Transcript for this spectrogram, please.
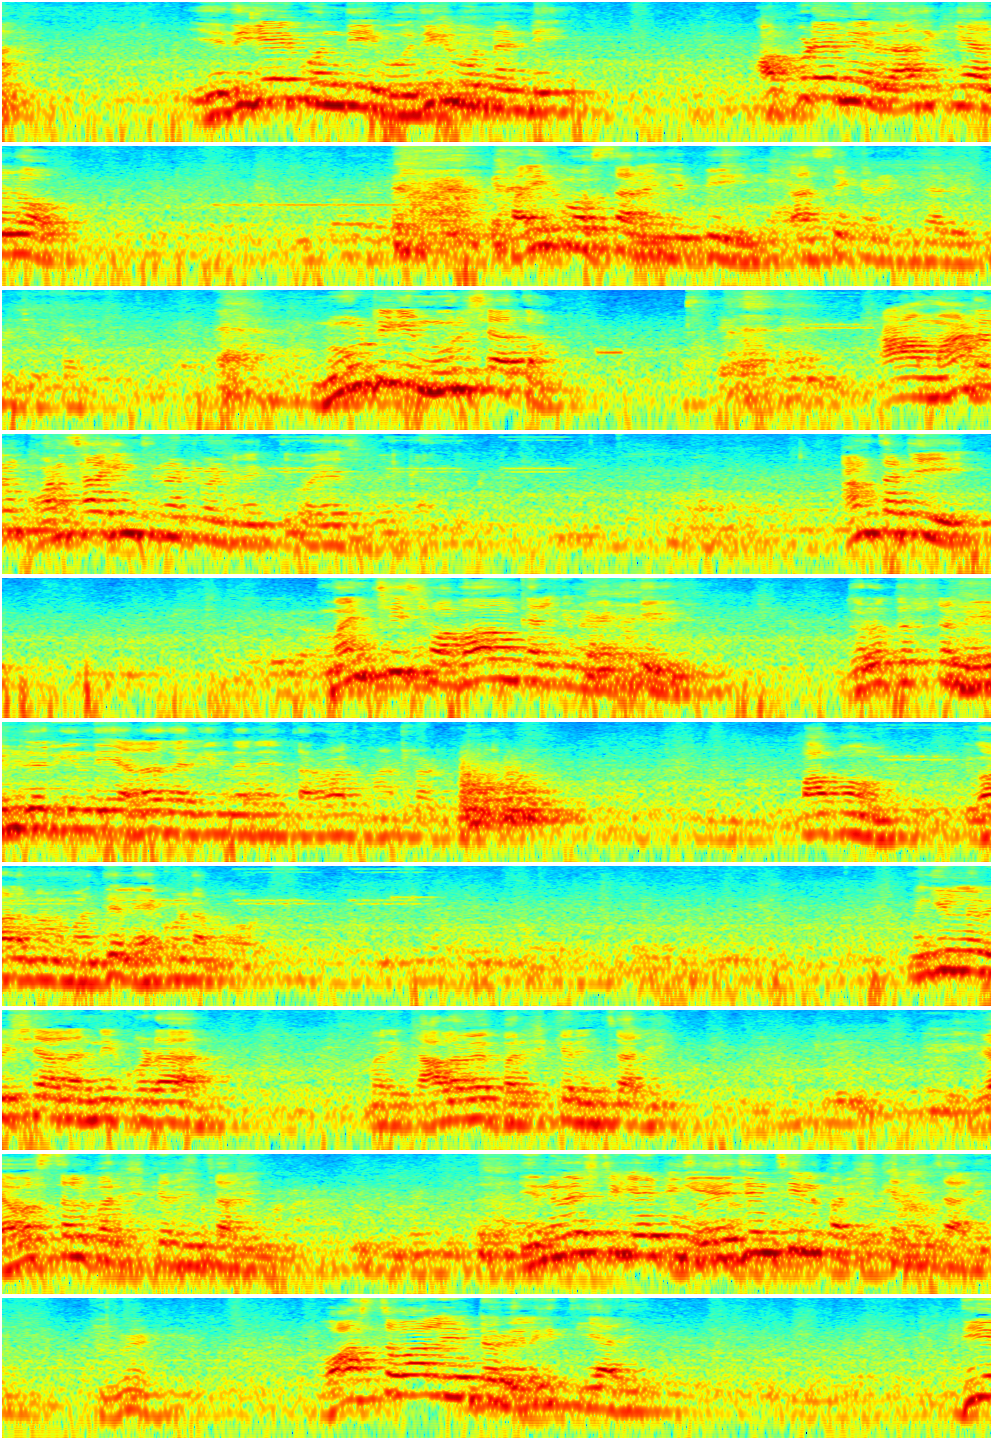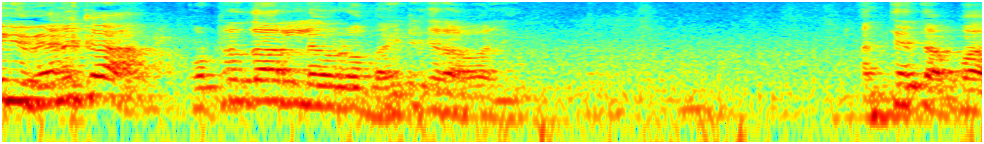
ఎదిగే కొంది ఒదిగి ఉండండి. అప్పుడే మీరు రాజకీయాల్లో పైకి వస్తారని చెప్పి రాజశేఖర రెడ్డి గారు ఎప్పుడు చెప్పారు. నూటికి నూరు శాతం ఆ మాటను కొనసాగించినటువంటి వ్యక్తి వైఎస్ వివేకానంద. అంతటి మంచి స్వభావం కలిగిన వ్యక్తి దురదృష్టం ఏం జరిగింది ఎలా జరిగింది అనేది తర్వాత మాట్లాడుకుంటాం పాపం ఇవాళ మన మధ్య లేకుండా పోవడం. మిగిలిన విషయాలన్నీ కూడా మరి కాలమే పరిష్కరించాలి వ్యవస్థలు పరిష్కరించాలి ఇన్వెస్టిగేటింగ్ ఏజెన్సీలు పరిష్కరించాలి. వాస్తవాలు ఏంటో వెలిగి తీయాలి. దీని వెనుక కుట్రదారులు ఎవరో బయటకు రావాలి. అంతే తప్ప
